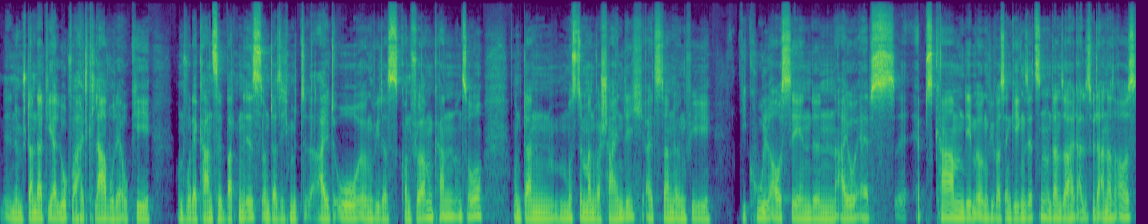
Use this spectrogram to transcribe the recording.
in einem Standarddialog war halt klar, wo der OK und wo der Cancel-Button ist und dass ich mit Alt-O irgendwie das confirmen kann und so. Und dann musste man wahrscheinlich, als dann irgendwie die cool aussehenden iOS Apps kamen, dem irgendwie was entgegensetzen und dann sah halt alles wieder anders aus.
